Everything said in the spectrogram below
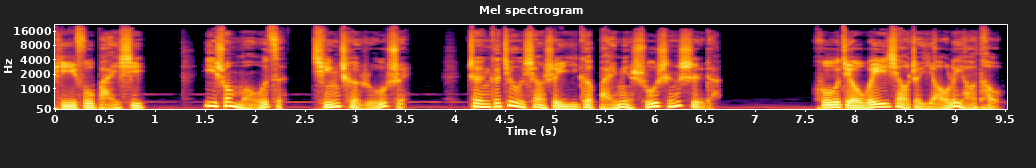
皮肤白皙，一双眸子清澈如水。整个就像是一个白面书生似的，胡九微笑着摇了摇头。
